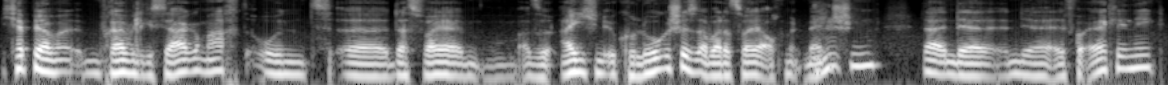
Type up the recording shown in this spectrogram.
ich habe ja ein freiwilliges Jahr gemacht und äh, das war ja, also eigentlich ein ökologisches, aber das war ja auch mit Mhm. Menschen da in der, in der LVR-Klinik.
